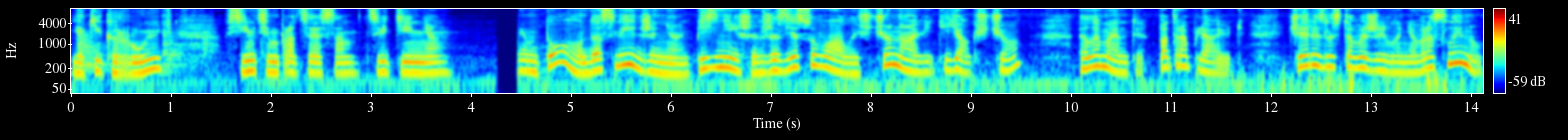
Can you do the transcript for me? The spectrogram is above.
які керують всім цим процесом цвітіння. Крім того, дослідження пізніше вже з'ясували, що навіть якщо елементи потрапляють через листове живлення в рослину,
